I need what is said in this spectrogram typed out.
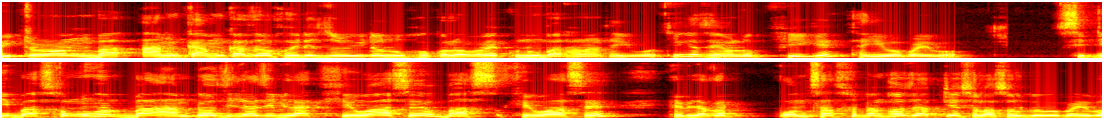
বিতৰণ বা আন কাম কাজৰ সৈতে জড়িত লোকসকলৰ বাবে কোনো বাধা নাথাকিব। ঠিক আছে তেওঁলোক ফ্ৰীকৈ থাকিব পাৰিব। চিটি বাছসমূহত বা আন্তঃজিলা যিবিলাক সেৱা আছে বাছ সেৱা আছে সেইবিলাকত পঞ্চাছ শতাংশ যাত্ৰীয়ে চলাচল কৰিব পাৰিব।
